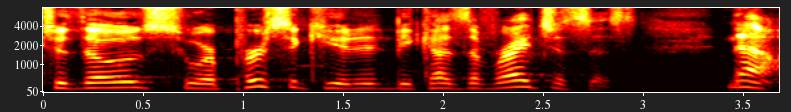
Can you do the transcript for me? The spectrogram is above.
to those who are persecuted because of righteousness. Now,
